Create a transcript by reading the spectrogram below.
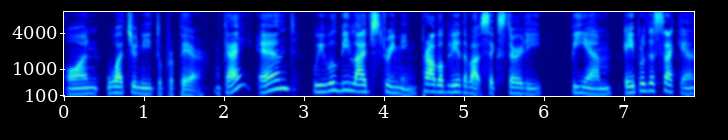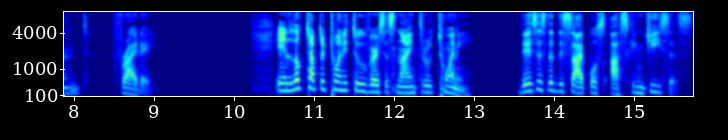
on what you need to prepare, okay? And we will be live streaming probably at about 6:30 p.m. April the 2nd, Friday. In Luke chapter 22 verses 9 through 20. This is the disciples asking Jesus.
